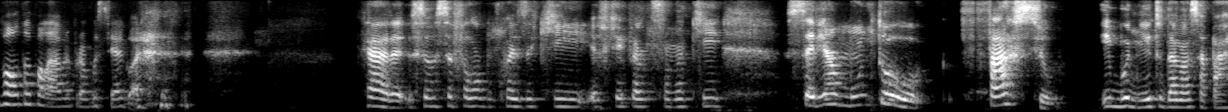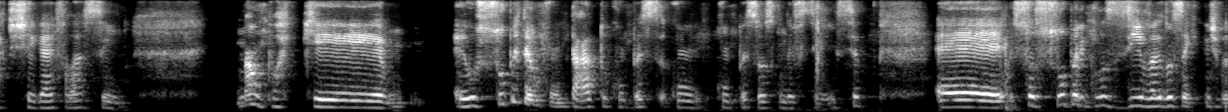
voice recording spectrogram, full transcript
Volto a palavra para você agora. Cara, se você falou uma coisa que eu fiquei pensando aqui, seria muito fácil e bonito da nossa parte chegar e falar assim: não, porque eu super tenho contato com, com, com pessoas com deficiência, é, sou super inclusiva, não sei, tipo,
